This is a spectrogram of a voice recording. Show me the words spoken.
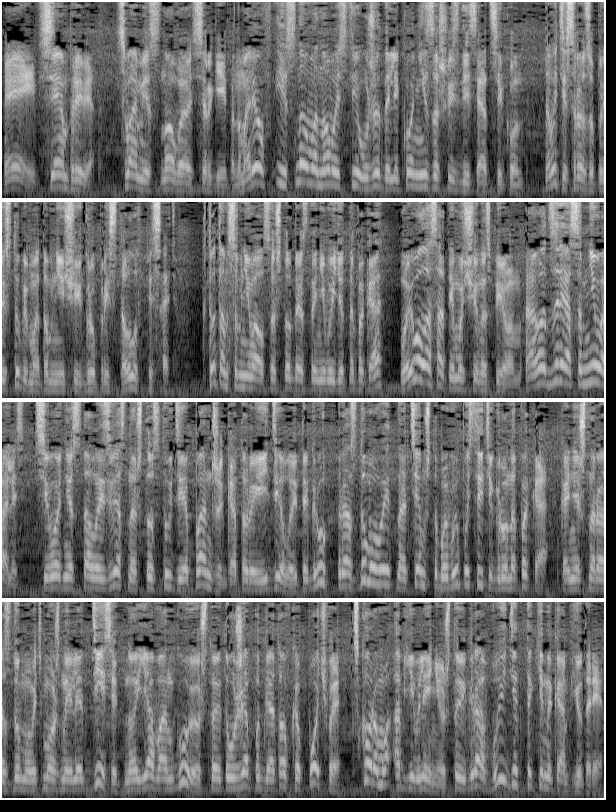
Эй, всем привет! С вами снова Сергей Пономарев, и снова новости уже далеко не за 60 секунд. Давайте сразу приступим, а то мне еще «Игру престолов» писать. Кто там сомневался, что Destiny выйдет на ПК? Вы волосатый мужчина с пивом? А вот зря сомневались. Сегодня стало известно, что студия Bungie, которая и делает игру, раздумывает над тем, чтобы выпустить игру на ПК. Конечно, раздумывать можно и лет 10, но я вангую, что это уже подготовка почвы к скорому объявлению, что игра выйдет таки на компьютере.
